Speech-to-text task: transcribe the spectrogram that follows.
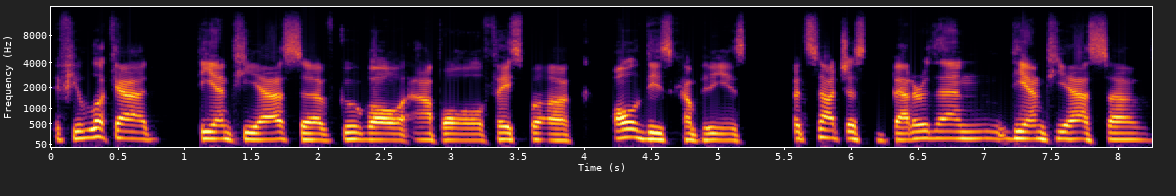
If you look at the NPS of Google, Apple, Facebook, all of these companies, it's not just better than the NPS of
